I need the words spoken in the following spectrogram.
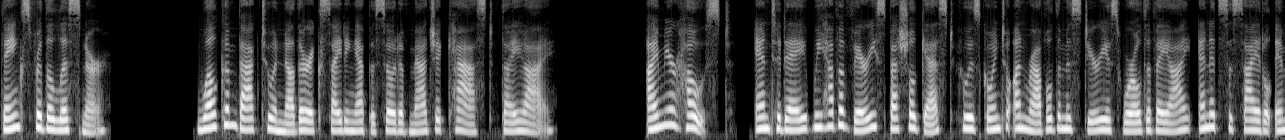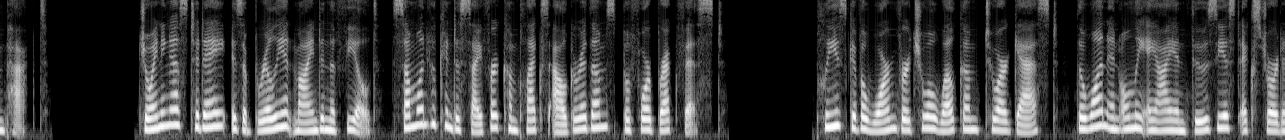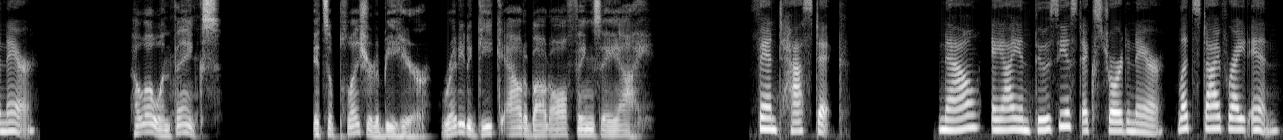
Thanks for the listener. Welcome back to another exciting episode of Magic Cast, the AI. I'm your host, and today we have a very special guest who is going to unravel the mysterious world of AI and its societal impact. Joining us today is a brilliant mind in the field, someone who can decipher complex algorithms before breakfast. Please give a warm virtual welcome to our guest, the one and only AI enthusiast extraordinaire. Hello and thanks. It's a pleasure to be here, ready to geek out about all things AI. Fantastic. Now, AI enthusiast extraordinaire, let's dive right in.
